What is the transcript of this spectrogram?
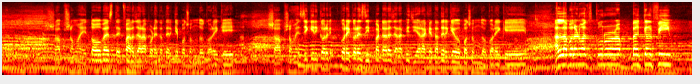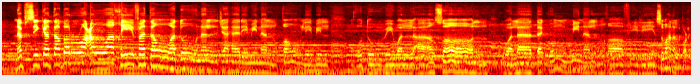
সব সময় তওবা ইস্তেগফার যারা পড়ে তাদেরকে পছন্দ করে কে সব সময় জিকির করে করে করে জিব্বাটারে যারা ভিজিয়ে রাখে তাদেরকেও পছন্দ করে কে আল্লাহ বলেন ওয়াজকুর রাব্বাকা ফি نفسك تضرعا وخيفة ودون الجهر من القول بالغدو والآصال ولا تكن من الغافلين سبحان الله পড়ে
